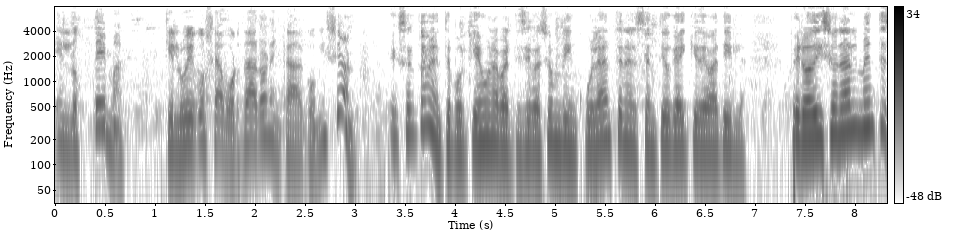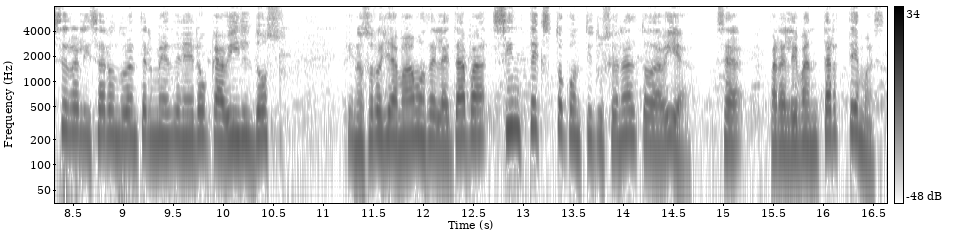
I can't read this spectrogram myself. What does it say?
en los temas que luego se abordaron en cada comisión. Exactamente, porque es una participación vinculante en el sentido que hay que debatirla. Pero adicionalmente se realizaron durante el mes de enero cabildos que nosotros llamamos de la etapa sin texto constitucional todavía, o sea, para levantar temas.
